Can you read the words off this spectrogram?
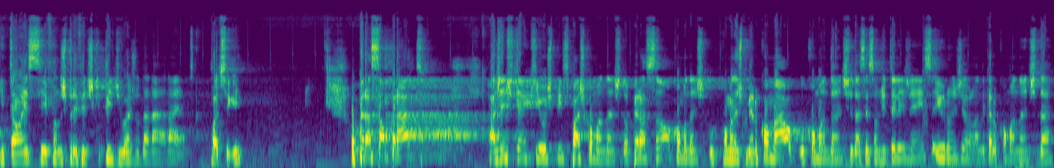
Então esse foi um dos prefeitos que pediu ajuda na, na época. Pode seguir. Operação Prato, a gente tem aqui os principais comandantes da operação, o comandante, o comandante primeiro Comal, o comandante da seção de inteligência e o Rangel Holanda, que era o comandante da,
